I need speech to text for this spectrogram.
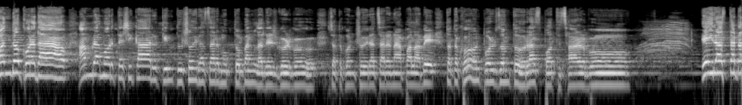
বন্ধ করে দাও, আমরা মরতে শিকার, কিন্তু স্বৈরাচার মুক্ত বাংলাদেশ গড়ব। যতক্ষণ স্বৈরাচার না পালাবে, ততক্ষণ পর্যন্ত রাজপথ ছাড়বো। এই রাস্তাটা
